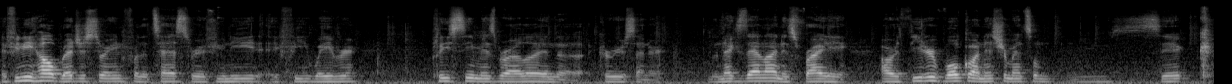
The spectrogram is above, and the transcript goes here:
If you need help registering for the test or if you need a fee waiver, please see Ms. Barella in the Career Center. The next deadline is Friday. Our theater, vocal, and instrumental music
